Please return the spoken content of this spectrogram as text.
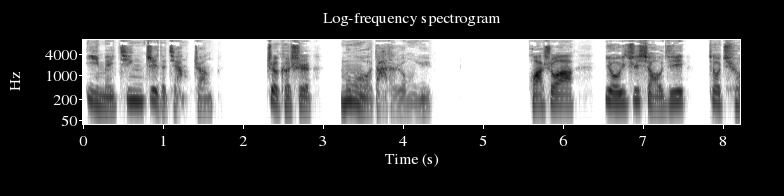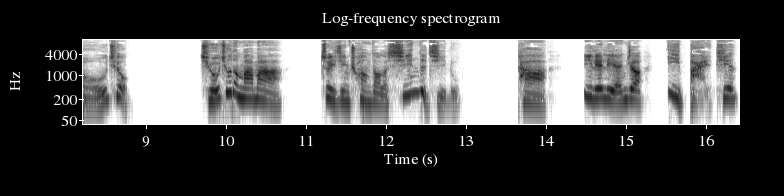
一枚精致的奖章。这可是莫大的荣誉。话说啊，有一只小鸡叫球球。球球的妈妈最近创造了新的记录，她一连连着一百天，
